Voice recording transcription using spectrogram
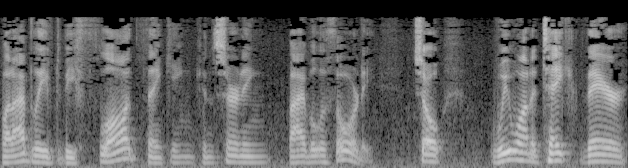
what I believe to be flawed thinking concerning Bible authority. So we want to take their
